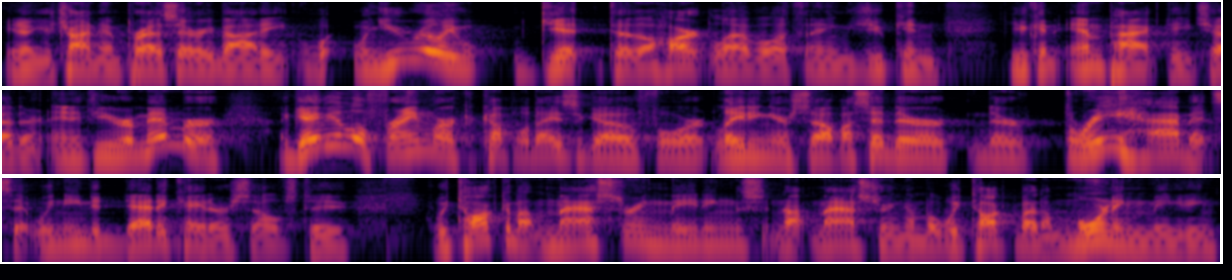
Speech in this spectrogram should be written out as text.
you know you're trying to impress everybody when you really get to the heart level of things you can you can impact each other. And if you remember, I gave you a little framework a couple of days ago for leading yourself. I said there are, there are three habits that we need to dedicate ourselves to. We talked about mastering meetings, not mastering them, but we talked about a morning meeting.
